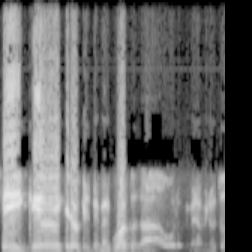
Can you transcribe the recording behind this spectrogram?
Sí, que creo que el primer cuarto ya, o los primeros minutos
